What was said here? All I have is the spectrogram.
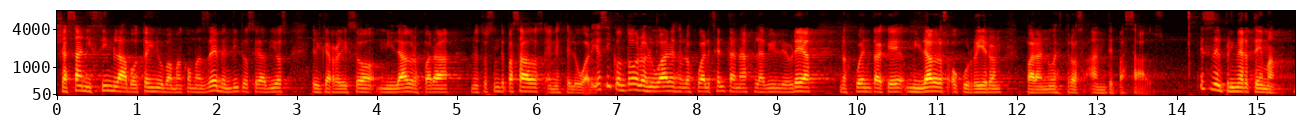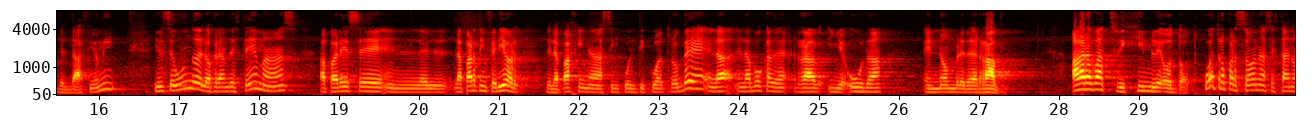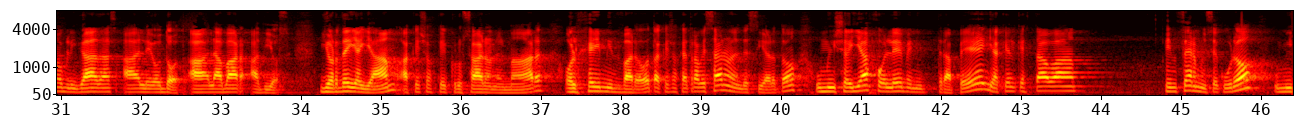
Yasani Simla Boteinu Bamakomazé, bendito sea Dios el que realizó milagros para nuestros antepasados en este lugar. Y así con todos los lugares en los cuales el Tanaj, la Biblia hebrea, nos cuenta que milagros ocurrieron para nuestros antepasados. Ese es el primer tema del Daf Yomi. Y el segundo de los grandes temas aparece en la parte inferior de la página 54b, en la, en la boca de Rab Yehuda, en nombre de Rab. Arba Trihim Leodot. Cuatro personas están obligadas a Leodot, a alabar a Dios. Yordei Yam, aquellos que cruzaron el mar, Olhei Midvarot, aquellos que atravesaron el desierto, Umishayah Benitrape, y aquel que estaba enfermo y se curó, y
